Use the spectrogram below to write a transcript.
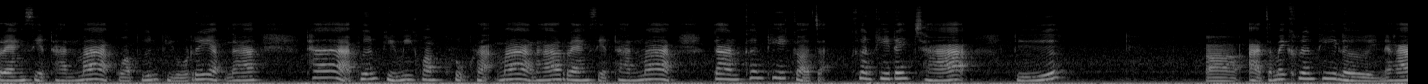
แรงเสียดทานมากกว่าพื้นผิวเรียบนะคะ ถ้าพื้นผิวมีความขรุขระมากนะคะ แรงเสียดทานมาก การเคลื่อนที่ก็จะเคลื่อนที่ได้ช้า หรืออาจจะไม่เคลื่อนที่เลยนะคะ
